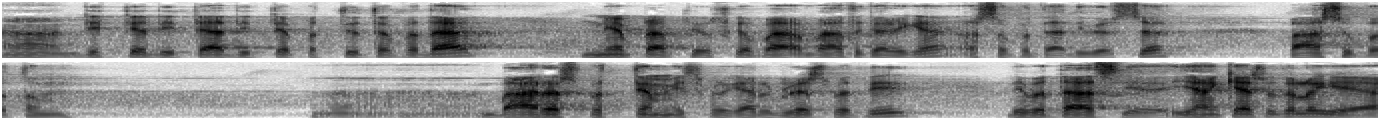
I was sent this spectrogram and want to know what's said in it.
हाँ द्वितीय द्वितीयादित्य प्रत्युत्तर पदार्थ न्य प्राप्त है उसका बात करेगा अश्वपतादिव्यस्य पाशुपतम बारहस्पत्यम इस प्रकार बृहस्पति देवता से यहाँ क्या सूत्र लग गया?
